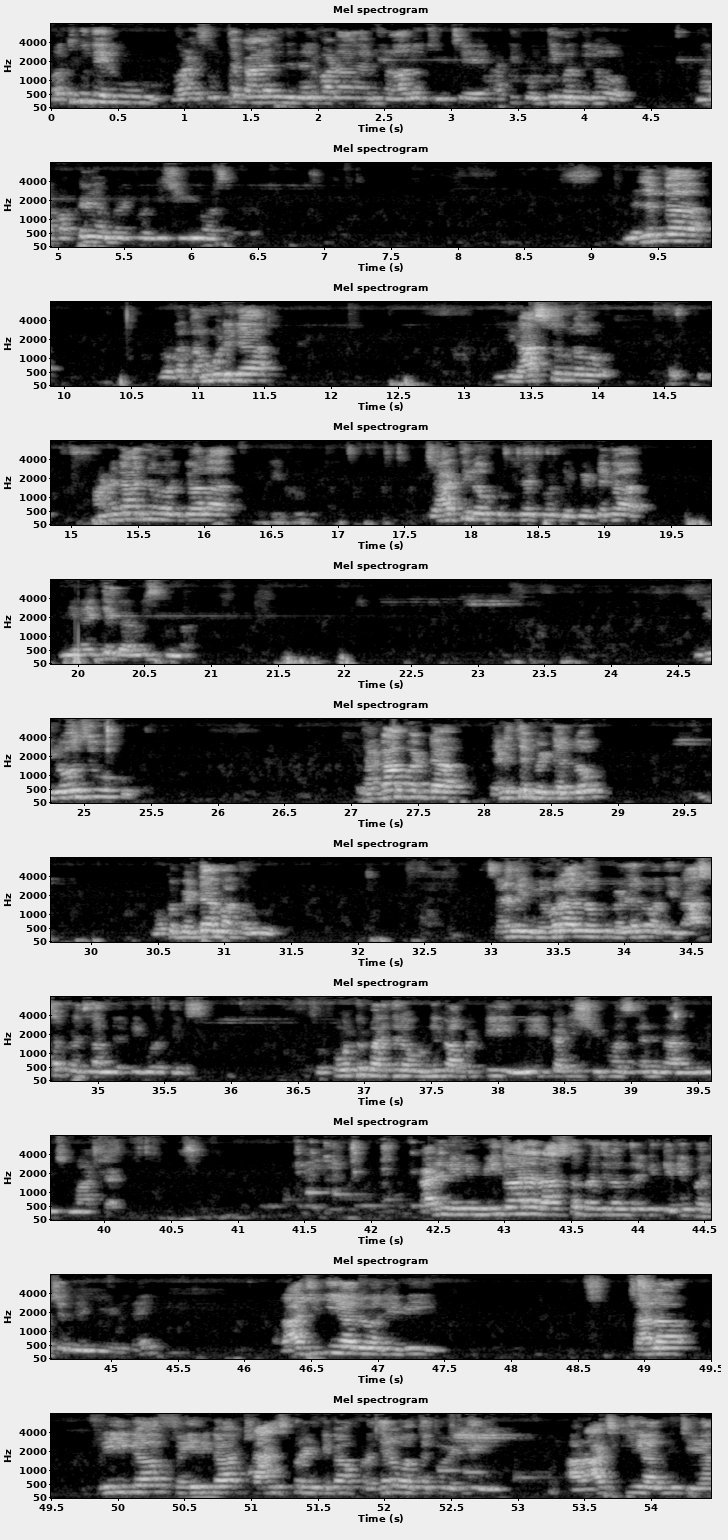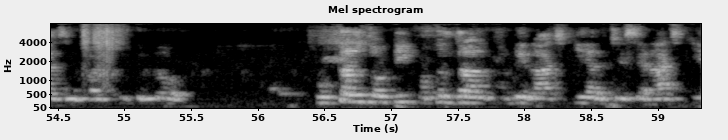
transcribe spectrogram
బతుకు తెరువు వాళ్ళ సొంత కాళ్ళ మీద నిలబడాలని ఆలోచించే అతి కొద్ది మందిలో నా పక్కనే ఉన్నటువంటి శ్రీనివాస్ నిజంగా ఒక తమ్ముడిగా ఈ రాష్ట్రంలో అణగారిన వర్గాల జాతిలో పుట్టినటువంటి బిడ్డగా నేనైతే గర్విస్తున్నా. ఈరోజు దగాపడ్డ దళిత బిడ్డల్లో ఒక బిడ్డ మా తమ్ముడు. సరే నేను వివరాల్లోకి వెళ్ళను. అది రాష్ట్ర ప్రజలందరికీ కూడా తెలుసు. సో కోర్టు పరిధిలో ఉంది కాబట్టి మీరు కానీ శ్రీనివాస్ గారిని దాని గురించి మాట్లాడు కానీ నేను మీ ద్వారా రాష్ట్ర ప్రజలందరికీ తెలియపరిచేది ఏంటంటే రాజకీయాలు అనేవి చాలా ఫ్రీగా ఫెయిర్గా ట్రాన్స్పరెంట్గా ప్రజల వద్దకు వెళ్ళి ఆ రాజకీయాలను చేయాల్సిన పరిస్థితి కుట్రలతోటి కుతంత్రాలతోటి రాజకీయాలు చేసే రాజకీయాలు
